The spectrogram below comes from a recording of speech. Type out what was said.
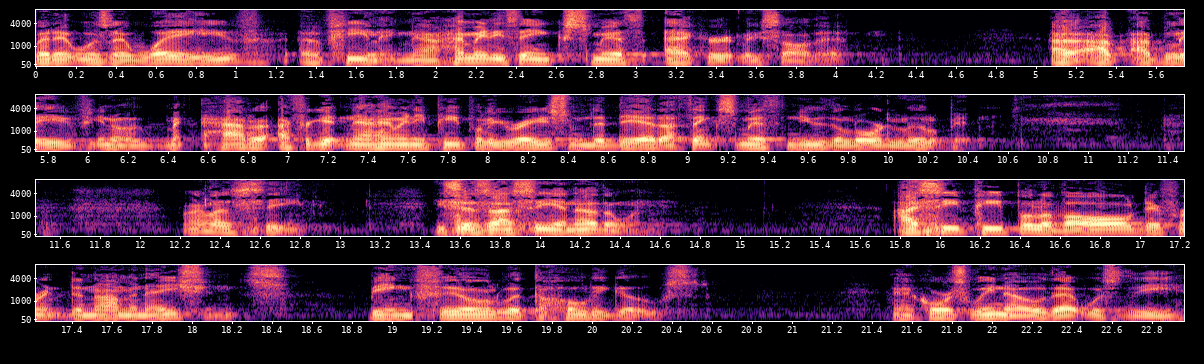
but it was a wave of healing. Now, how many think Smith accurately saw that? I, I, believe, you know, how do, I forget now how many people he raised from the dead. I think Smith knew the Lord a little bit. Well, let's see. He says, I see another one. I see people of all different denominations being filled with the Holy Ghost. And of course, we know that was the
